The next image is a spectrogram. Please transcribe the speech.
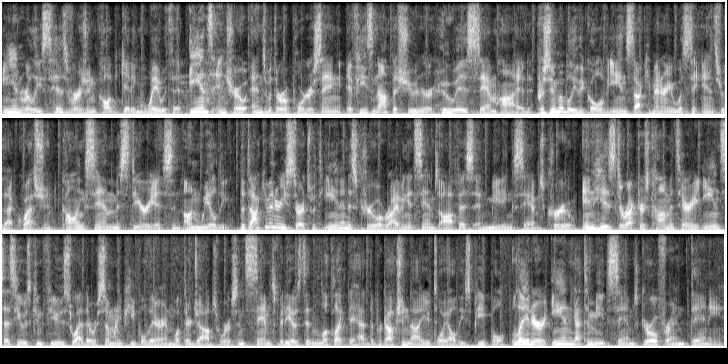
Ian released his version called Getting Away with It. Ian's intro ends with a reporter saying, If he's not the shooter, who is Sam Hyde? Presumably, the goal of Ian's documentary was to answer that question, calling Sam mysterious and unwieldy. The documentary starts with Ian and his crew arriving at Sam's office and meeting Sam's crew. In his director's commentary, Ian says he was confused why there were so many people there and what their jobs were since Sam's videos didn't look like they had the production value to all these people. Later, Ian got to meet Sam's girlfriend, Danny.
